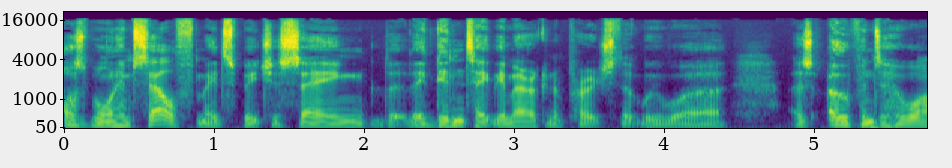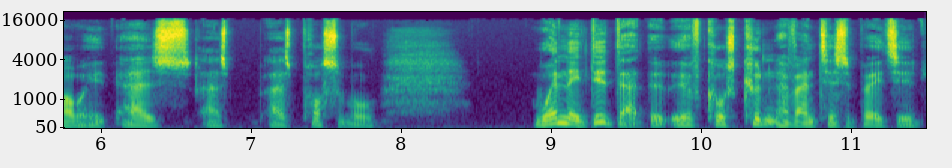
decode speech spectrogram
Osborne himself made speeches saying that they didn't take the American approach, that we were as open to Huawei as as as possible. When they did that, they of course couldn't have anticipated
